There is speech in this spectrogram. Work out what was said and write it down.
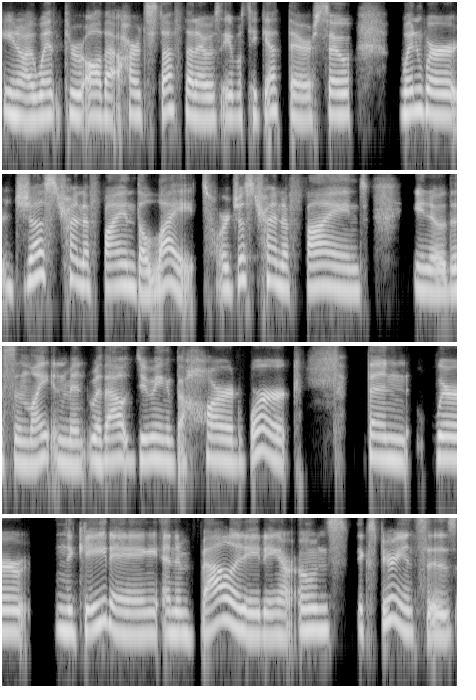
you know i went through all that hard stuff that i was able to get there. So when we're just trying to find the light or just trying to find you know this enlightenment without doing the hard work then we're negating and invalidating our own experiences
